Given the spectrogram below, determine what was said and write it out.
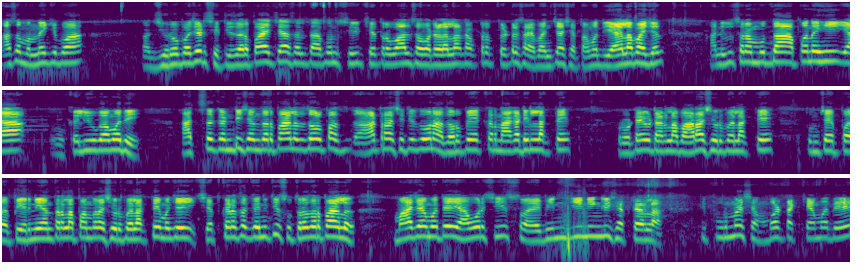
असं म्हणणं आहे की बाबा झिरो बजेट शेती जर पाहायची असेल तर आपण श्री क्षेत्र वाल चव्हाट्याला डॉक्टर पेट्रोल साहेबांच्या शेतामध्ये यायला पाहिजेत आणि दुसरा मुद्दा आपणही या कलियुगामध्ये आजचं कंडिशन जर पाहिलं तर जवळपास अठराशे ते दोन हजार रुपये एकर नागाटीला लागते. रोटावेटरला बाराशे रुपये लागते तुमच्या प पेरणी यंत्राला पंधराशे रुपये लागते. म्हणजे शेतकऱ्याचं गणिती सूत्र जर पाहिलं माझ्या मते यावर्षी सोयाबीन जी निघली शेतकऱ्याला ती पूर्ण शंभर टक्क्यामध्ये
